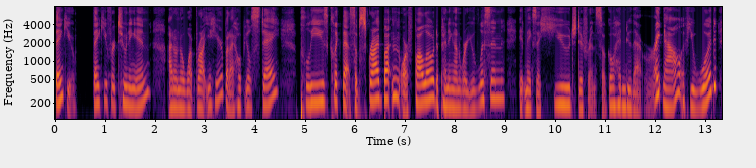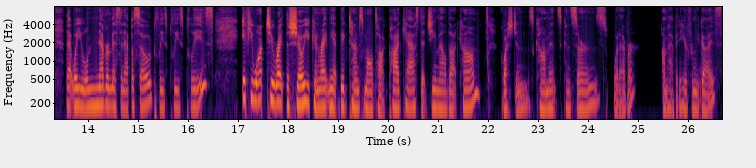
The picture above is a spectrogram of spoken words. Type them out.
thank you. Thank you for tuning in. I don't know what brought you here, but I hope you'll stay. Please click that subscribe button or follow, depending on where you listen. It makes a huge difference. So go ahead and do that right now if you would. That way you will never miss an episode. Please, please, please. If you want to write the show, you can write me at big time small talk podcast at gmail.com. Questions, comments, concerns, whatever. I'm happy to hear from you guys.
